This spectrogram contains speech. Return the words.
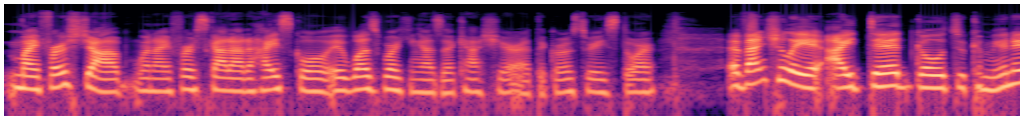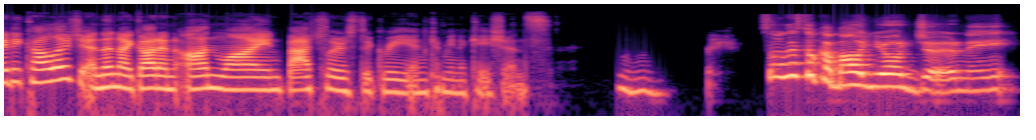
my first job when I first got out of high school, it was working as a cashier at the grocery store. Eventually, I did go to community college, and then I got an online bachelor's degree in communications. Mm-hmm. So let's talk about your journey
